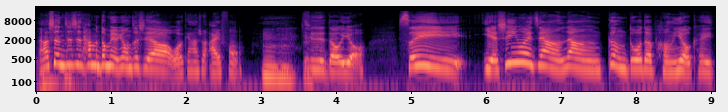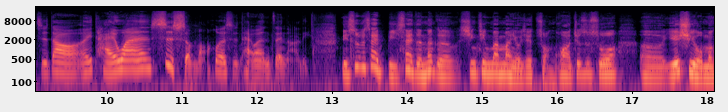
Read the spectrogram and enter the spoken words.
然后甚至是他们都没有用这些哦，我跟他说 iPhone 嗯嗯，其实都有，所以也是因为这样，让更多的朋友可以知道，哎，台湾是什么，或者是台湾在哪里。你是不是在比赛的那个心境慢慢有一些转化？就是说，呃，也许我们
